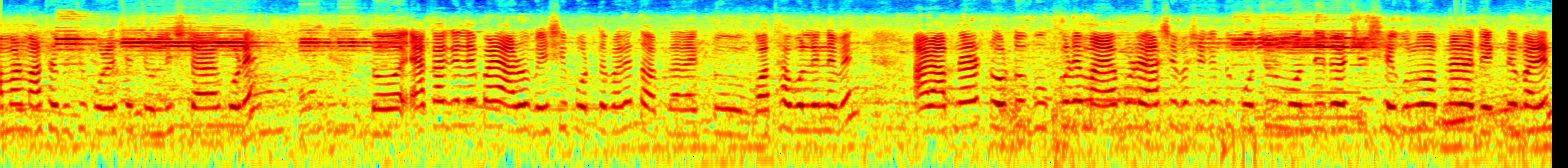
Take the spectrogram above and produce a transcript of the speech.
আমার মাথা পিছু পড়েছে চল্লিশ টাকা করে। তো একা গেলে পরে আরও বেশি পড়তে পারে, তো আপনারা একটু কথা বলে নেবেন। আর আপনারা টোটো বুক করে মায়াপুরের আশেপাশে কিন্তু প্রচুর মন্দির রয়েছে সেগুলো আপনারা দেখতে পারেন।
